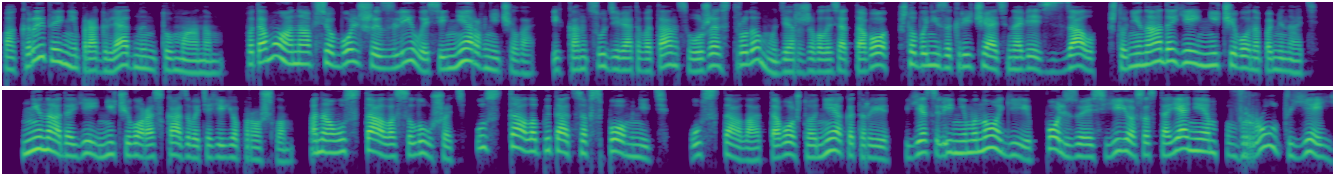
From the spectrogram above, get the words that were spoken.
покрытой непроглядным туманом. Потому она все больше злилась и нервничала, и к концу девятого танца уже с трудом удерживалась от того, чтобы не закричать на весь зал, что не надо ей ничего напоминать. Не надо ей ничего рассказывать о ее прошлом. Она устала слушать, устала пытаться вспомнить, устала от того, что некоторые, если не многие, пользуясь ее состоянием, врут ей.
